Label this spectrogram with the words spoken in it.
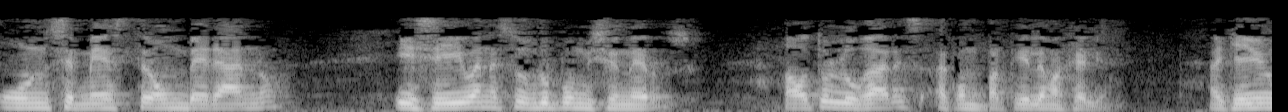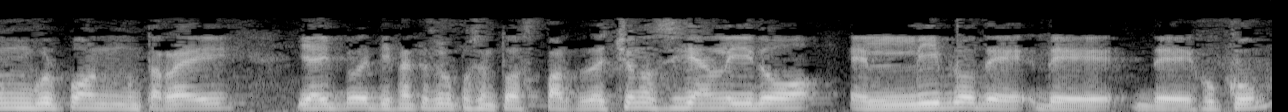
un semestre un verano y se iban estos grupos misioneros a otros lugares a compartir el Evangelio. Aquí hay un grupo en Monterrey y hay diferentes grupos en todas partes. De hecho, no sé si han leído el libro de, de, Hukum.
